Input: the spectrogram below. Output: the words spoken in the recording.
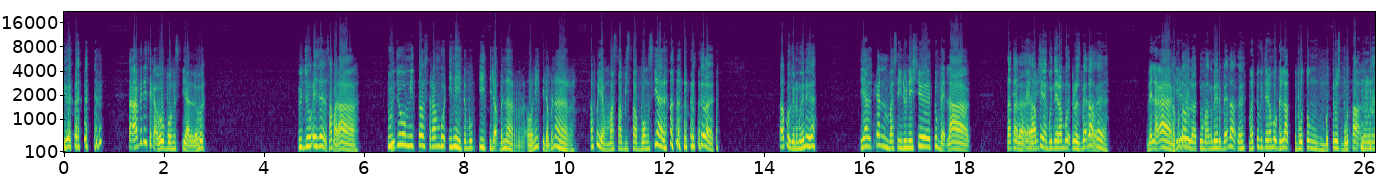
je. Tak, habis dia cakap apa buang sial apa? Tujuh, eh sabarlah. Tujuh mitos rambut ini terbukti tidak benar. Oh, ni tidak benar. Apa yang masa bisa buang sial? Betul lah. Tak apa kena-mengena lah. sial kan bahasa Indonesia tu bad luck. Tak tak Eh, lah. bukan Apa Indonesia. yang gunting rambut terus bad luck Oh. ke? Bad luck lah. Aku tahu lah tu makna dia bad luck ke. Lepas tu kita rambut gelap terpotong terus botak ke apa.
